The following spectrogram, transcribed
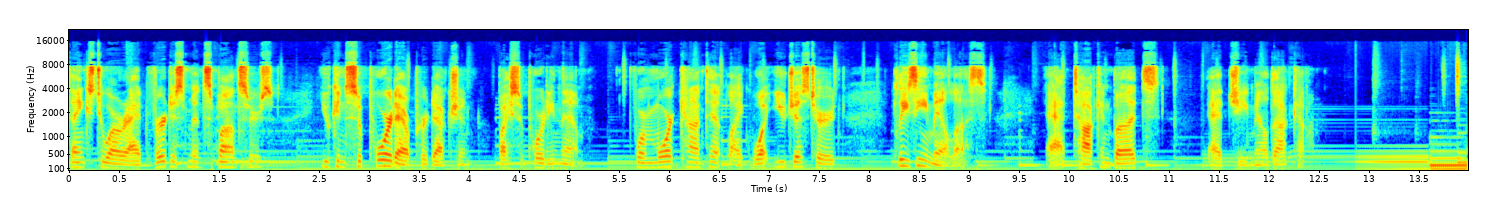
Thanks to our advertisement sponsors, you can support our production by supporting them. For more content like what you just heard, please email us at talkinbuds at gmail.com.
